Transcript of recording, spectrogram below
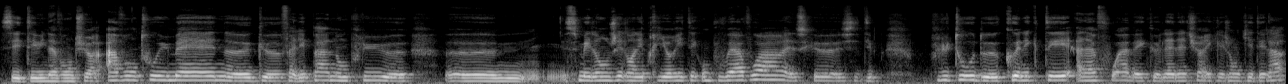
c'était une aventure avant tout humaine, euh, qu'il fallait pas non plus euh, euh, se mélanger dans les priorités qu'on pouvait avoir. Est-ce que c'était plutôt de connecter à la fois avec la nature, avec les gens qui étaient là,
